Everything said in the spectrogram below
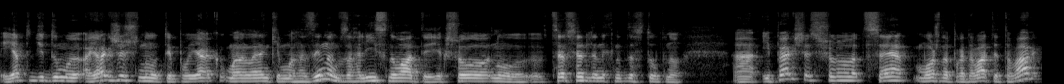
Я тоді думаю, а як же ж, ну, типу, як маленьким магазинам взагалі існувати, якщо ну, це все для них недоступно? І перше, що це можна продавати товар,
